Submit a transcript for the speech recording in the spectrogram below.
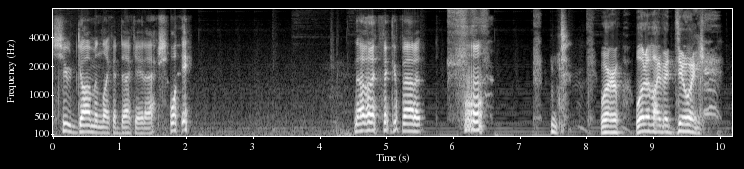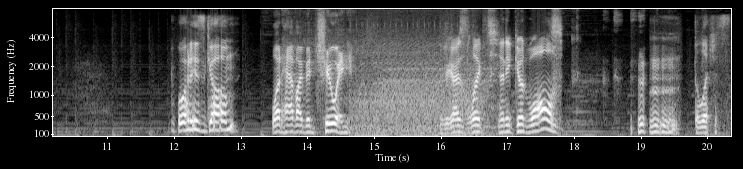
chewed gum in like a decade, actually. now that I think about it. Where, what have I been doing? what is gum? What have I been chewing? Have you guys licked any good walls? Mm, delicious.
